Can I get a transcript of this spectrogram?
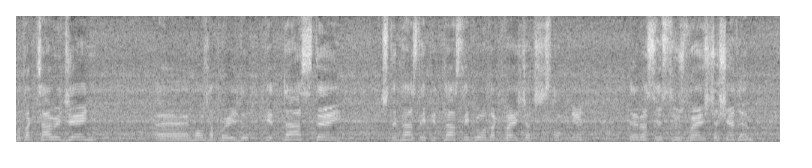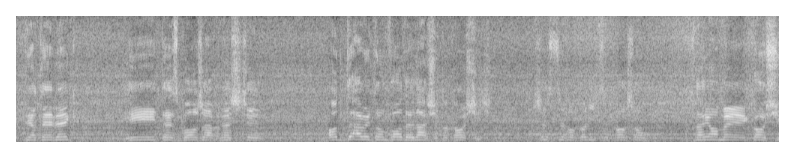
bo tak cały dzień e, można powiedzieć do 15, 14, 15 było tak 23 stopnie. Teraz jest już 27 wiaterek i te zboża wreszcie oddały tą wodę, da się to kosić. Wszyscy w okolicy koszą Znajomy kosi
